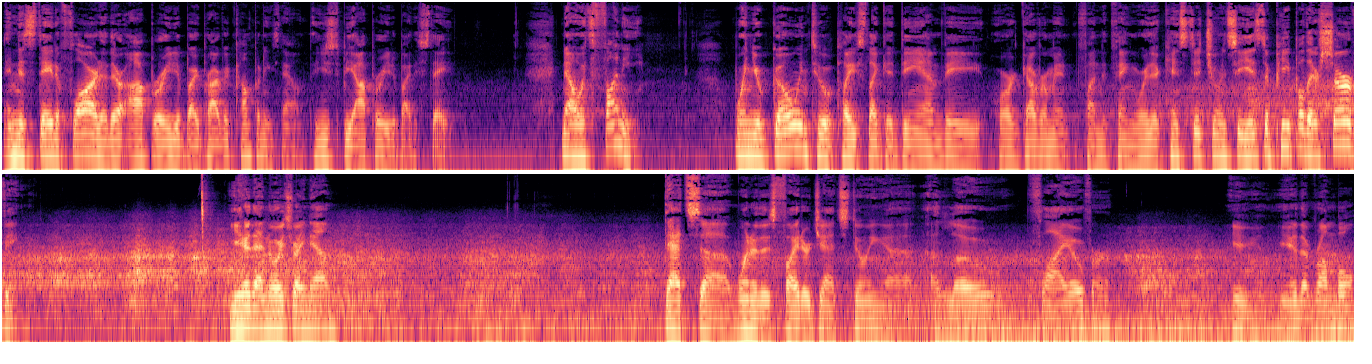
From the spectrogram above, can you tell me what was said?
In the state of Florida, they're operated by private companies now. They used to be operated by the state. Now it's funny when you go into a place like a DMV or a government funded thing where their constituency is the people they're serving. You hear that noise right now? That's uh, one of those fighter jets doing a, a low flyover. You, you hear the rumble?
